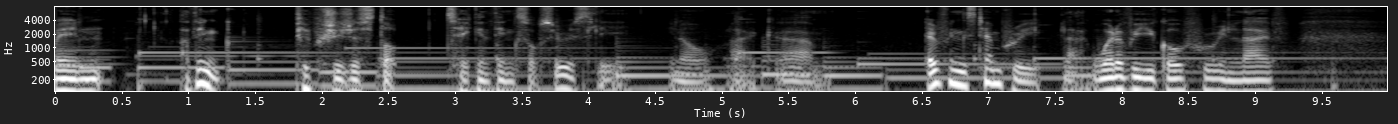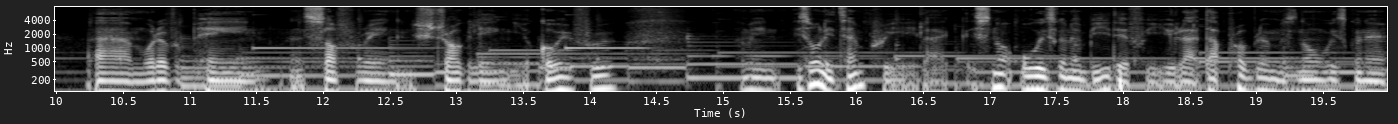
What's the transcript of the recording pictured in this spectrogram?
I mean, I think people should just stop taking things so seriously. You know, like um, everything is temporary. Like whatever you go through in life, um, whatever pain and suffering and struggling you're going through, I mean, it's only temporary. Like it's not always gonna be there for you. Like that problem is not always gonna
